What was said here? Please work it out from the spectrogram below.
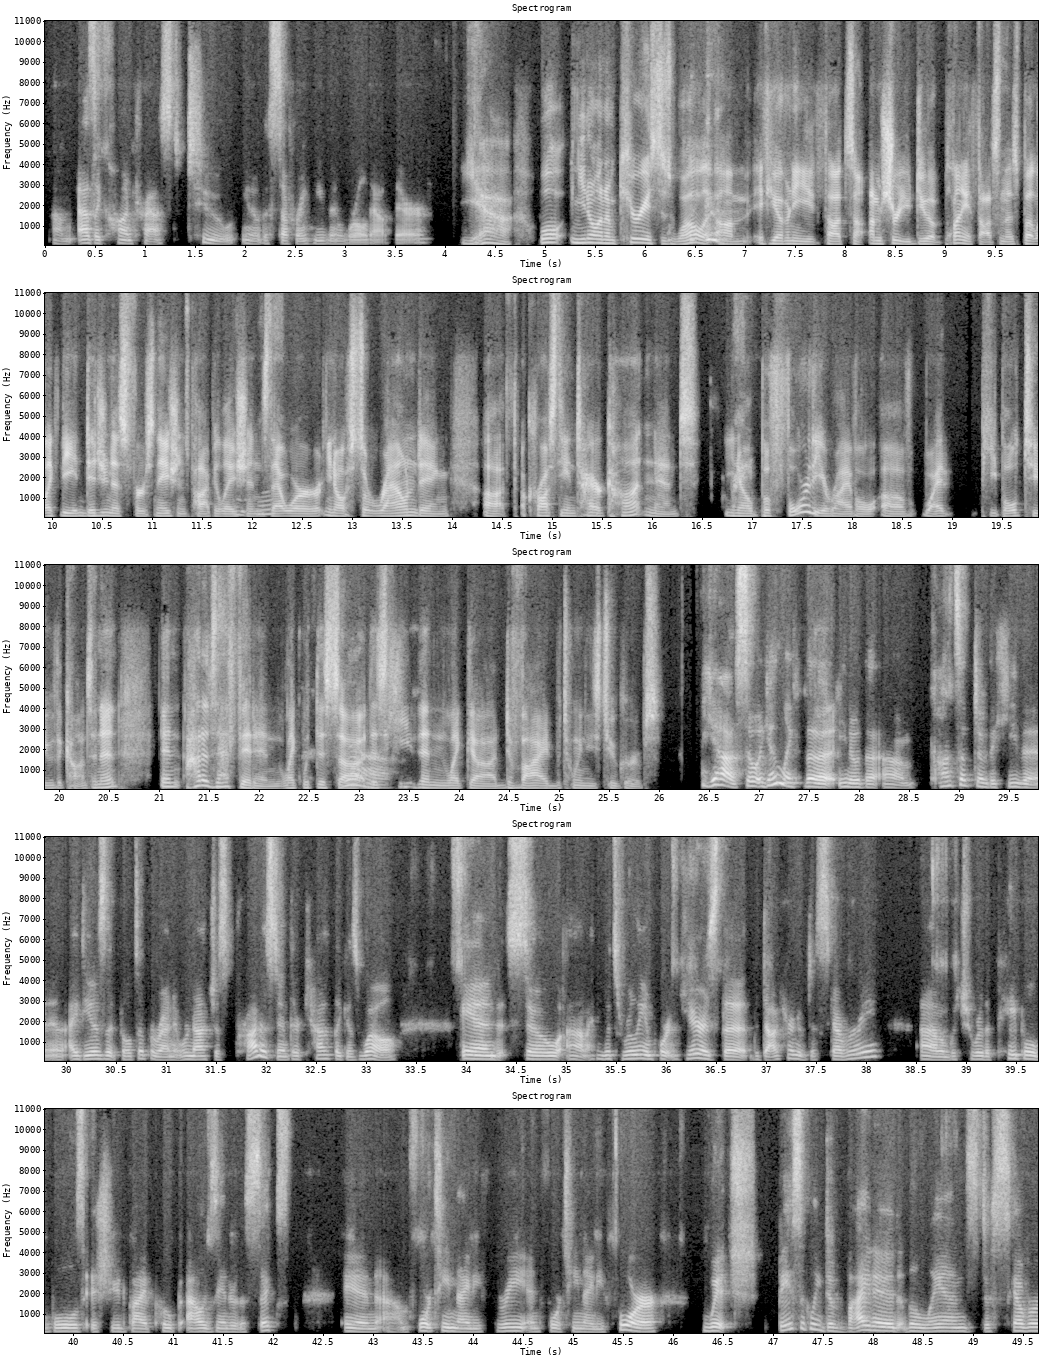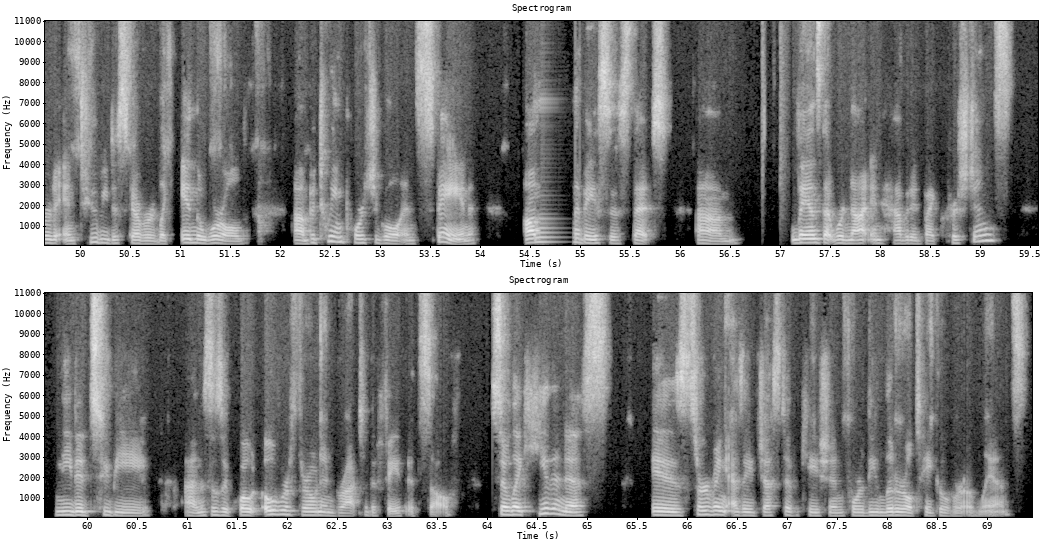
um, as a contrast to you know the suffering heathen world out there. Yeah. Well, you know, and I'm curious as well um, if you have any thoughts. On, I'm sure you do have plenty of thoughts on this, but like the indigenous First Nations populations mm-hmm. that were, you know, surrounding uh, across the entire continent, you know, before the arrival of white people to the continent and how does that fit in like with this uh yeah. this heathen like uh divide between these two groups yeah so again like the you know the um, concept of the heathen and ideas that built up around it were not just protestant they're catholic as well. And so um, i think what's really important here is the the doctrine of discovery um, which were the papal bulls issued by pope alexander vi in 1493 um, and 1494 which basically divided the lands discovered and to be discovered like in the world um, between portugal and spain on the basis that um, lands that were not inhabited by Christians needed to be, um, this is a quote, overthrown and brought to the faith itself. So, like, heathenness is serving as a justification for the literal takeover of lands.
